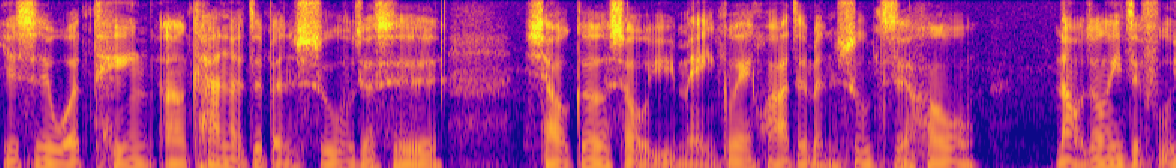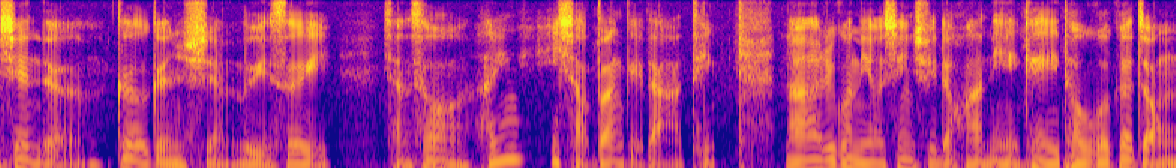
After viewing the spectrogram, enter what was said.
也是我听呃看了这本书，就是《小歌手与玫瑰花》这本书之后，脑中一直浮现的歌跟旋律，所以想说哼一小段给大家听。那如果你有兴趣的话，你也可以透过各种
